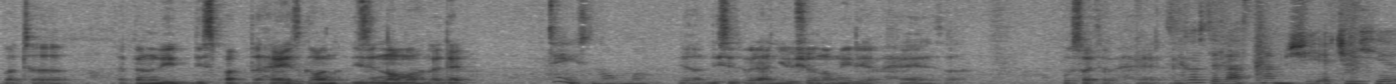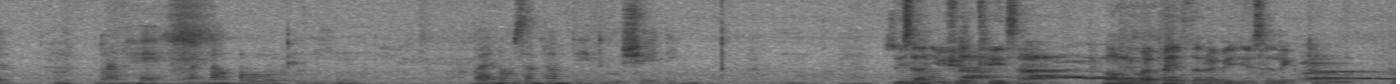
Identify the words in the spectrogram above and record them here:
But uh, apparently, this part the hair is gone. Is it normal like that? I think it's normal. Yeah, this is very unusual. Normally they have hairs. Uh, both sides have hairs. Because the last time she actually here, Hmm? no hair, but now grow already. Mm. But I know sometimes they do shading. Mm. Yeah. This is so an unusual case. Uh. Normally, what happens is the rabbit use the leg to to,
